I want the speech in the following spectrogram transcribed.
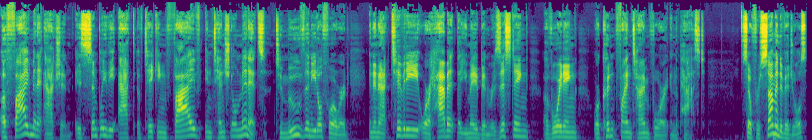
A five minute action is simply the act of taking five intentional minutes to move the needle forward in an activity or habit that you may have been resisting, avoiding, or couldn't find time for in the past. So, for some individuals,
